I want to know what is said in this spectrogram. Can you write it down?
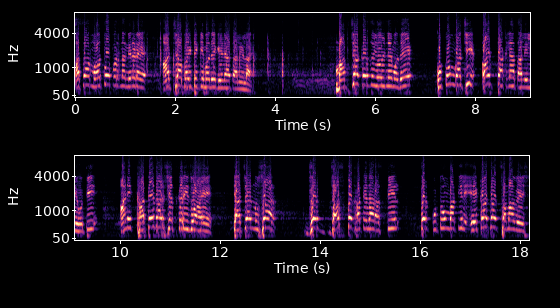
असा महत्त्वपूर्ण निर्णय आजच्या बैठकीमध्ये घेण्यात आलेला आहे. मागच्या कर्ज योजनेमध्ये कुटुंबाची अट टाकण्यात आलेली होती. आणि खातेदार शेतकरी जो आहे त्याच्यानुसार जर जास्त खातेदार असतील तर कुटुंबातील एकाचाच समावेश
